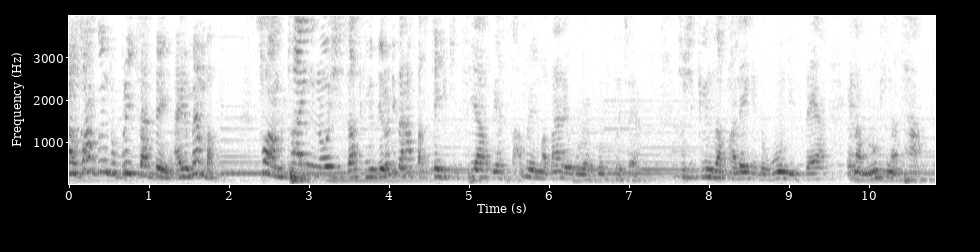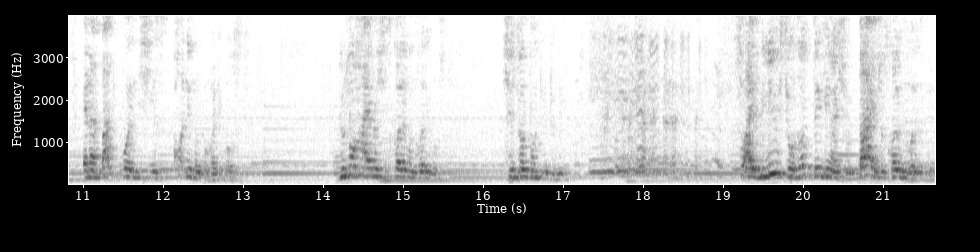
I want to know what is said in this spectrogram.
I was not going to preach that day. I remember. So I'm trying, you know, she's asking me, they don't even have first aid kits here. We are somewhere in Mabare, we are going to preach there. So she cleans up her leg and the wound is there, and I'm looking at her. And at that point, she's calling on the Holy Ghost. You know how I know she's calling on the Holy Ghost? She's not talking to me. So I believe she was not thinking I should die, she was calling the Holy Spirit.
